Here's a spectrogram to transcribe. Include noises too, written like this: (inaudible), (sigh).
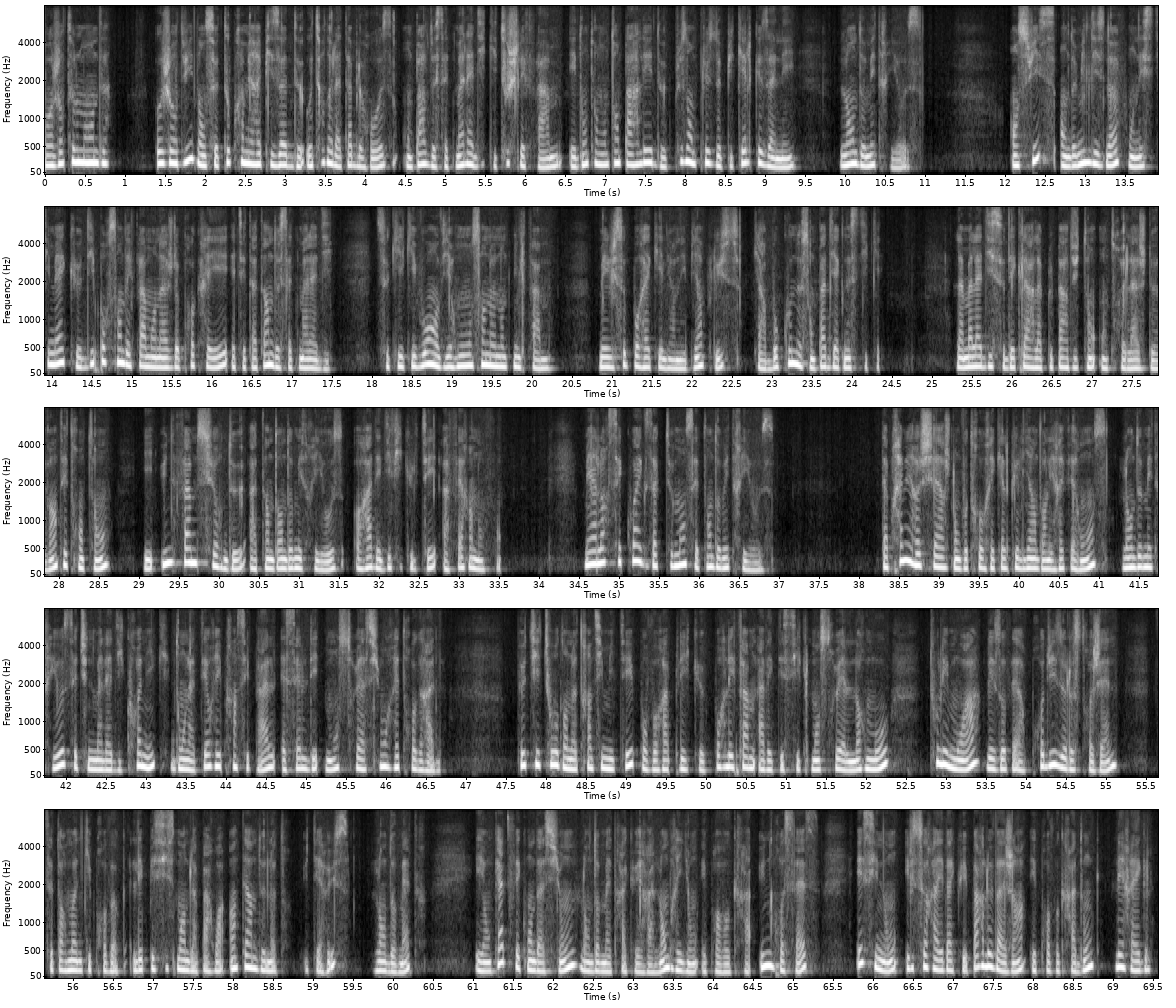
Bonjour tout le monde. Aujourd'hui, dans ce tout premier épisode de Autour de la table rose, on parle de cette maladie qui touche les femmes et dont on entend parler de plus en plus depuis quelques années, l'endométriose. En Suisse, en 2019, on estimait que 10% des femmes en âge de procréer étaient atteintes de cette maladie, ce qui équivaut à environ 190 000 femmes. Mais il se pourrait qu'il y en ait bien plus, car beaucoup ne sont pas diagnostiquées. La maladie se déclare la plupart du temps entre l'âge de 20 et 30 ans une femme sur deux atteinte d'endométriose aura des difficultés à faire un enfant. Mais alors c'est quoi exactement cette endométriose? D'après mes recherches dont vous trouverez quelques liens dans les références, l'endométriose c'est une maladie chronique dont la théorie principale est celle des menstruations rétrogrades. Petit tour dans notre intimité pour vous rappeler que pour les femmes avec des cycles menstruels normaux, tous les mois, les ovaires produisent de l'ostrogène, cette hormone qui provoque l'épaississement de la paroi interne de notre utérus, l'endomètre. Et en cas de fécondation, l'endomètre accueillera l'embryon et provoquera une grossesse, et sinon, il sera évacué par le vagin et provoquera donc les règles.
